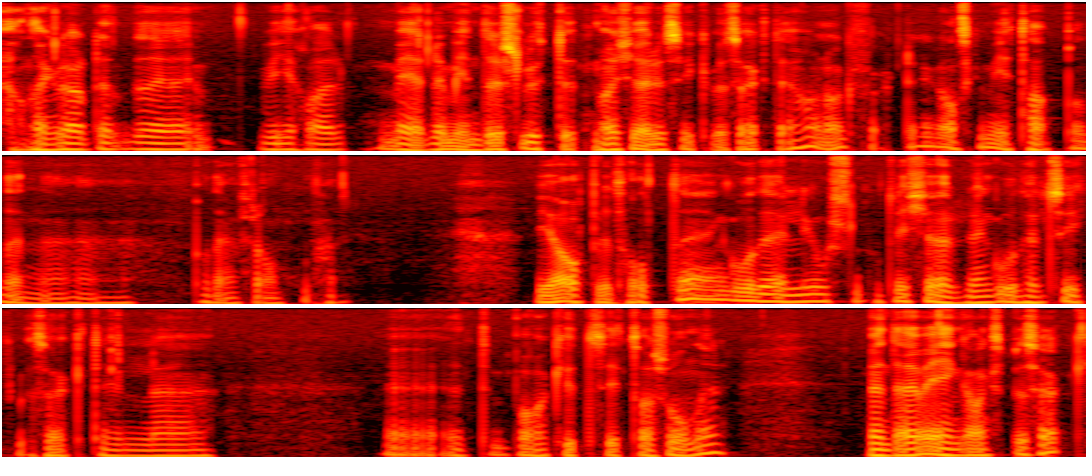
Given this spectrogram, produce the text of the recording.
Ja, det er klart at det, vi har mer eller mindre sluttet med å kjøre sykebesøk. Det har nok ført til ganske mye tap på, denne, på den fronten her. Vi har opprettholdt det en god del i Oslo, at vi kjører en god del sykebesøk til, eh, til, på akuttsituasjoner. Men det er jo engangsbesøk.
